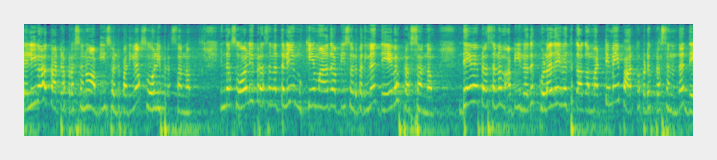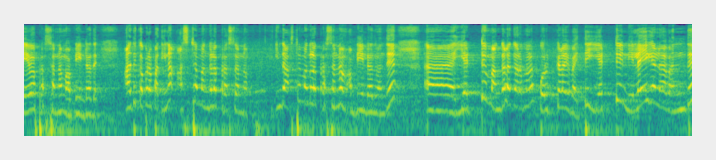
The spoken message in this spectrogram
தெளிவாக காட்டுற பிரசன்னம் அப்படின்னு சொல்லிட்டு பார்த்தீங்கன்னா சோழி பிரசன்னம். இந்த சோழி பிரசன்னத்திலேயே முக்கியமானது அப்படின்னு சொல்லிட்டு பார்த்தீங்கன்னா தேவ பிரசன்னம். தேவ பிரசன்னம் அப்படின்றது குலதெய்வத்துக்காக மட்டுமே பார்க்கப்படும் பிரசன்னம் தான் தேவ பிரசன்னம் அப்படின்றது. அதுக்கப்புறம் பார்த்தீங்கன்னா அஷ்டமங்கல பிரசன்னம். இந்த அஷ்டமங்கல பிரசன்னம் அப்படின்றது வந்து எட்டு மங்களகரமான பொருட்களை வைத்து எட்டு நிலைகளை வந்து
